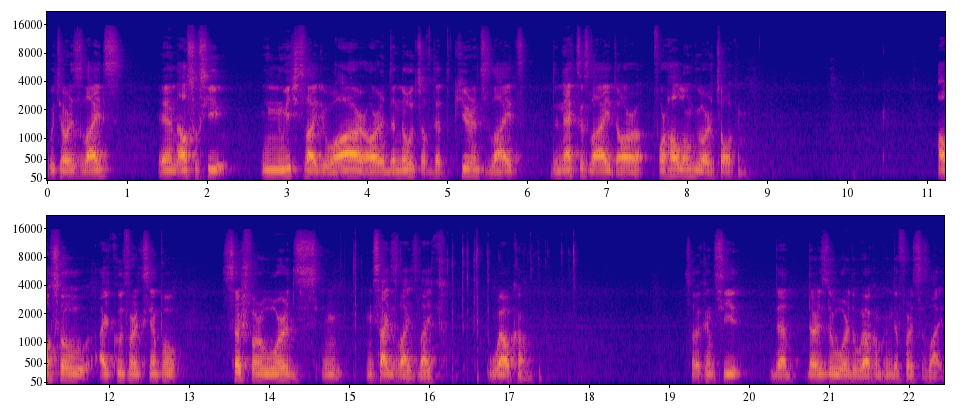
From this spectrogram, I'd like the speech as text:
with your slides, and also see in which slide you are or the notes of that current slide, the next slide or for how long you are talking. Also, I could, for example, search for words in, inside the slides like welcome. So I can see that there is the word welcome in the first slide.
